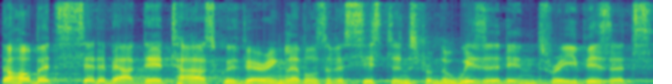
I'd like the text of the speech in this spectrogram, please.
The hobbits set about their task with varying levels of assistance from the wizard in three visits.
